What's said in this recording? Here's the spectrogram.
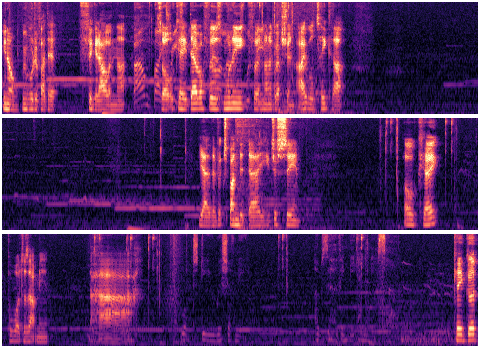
you know, we would have had it figured out in that. So, okay, their offers money for non-aggression. I will take that. Yeah, they've expanded there. You're just seeing. Okay. But what does that mean? Ah. What do you wish of me? Observing the enemy, sir. Okay, good.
